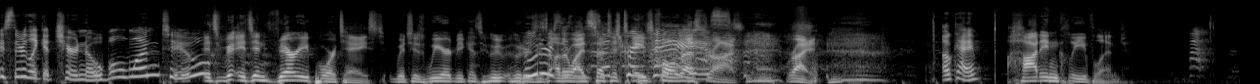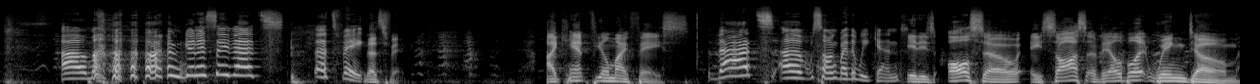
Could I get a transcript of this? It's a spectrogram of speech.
Is there like a Chernobyl one too? It's ve- it's in very poor taste, which is weird because Hoo- Hooters, Hooters is is otherwise such a such great tasteful taste. restaurant. Right. okay. Hot in Cleveland. Um, I'm gonna say that's that's fake. That's fake. I can't feel my face. That's a song by The Weeknd. It is also a sauce available at Wing Dome.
